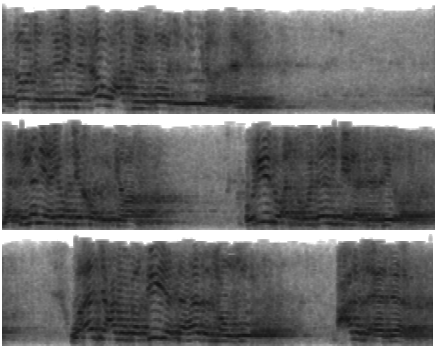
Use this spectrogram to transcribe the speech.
فالدرجة الثالثة أوعد من الدرجة الأولى والثانية. لكنني أيها الإخوة الكرام أريد أن أدندن كثيرا وأجعل بقية هذا الموضوع على الآداب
